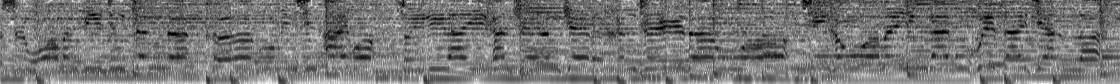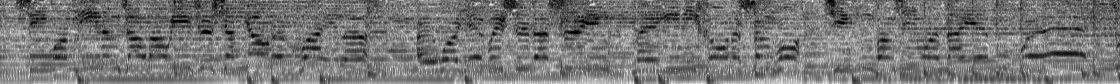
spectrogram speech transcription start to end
可是我们毕竟真的刻骨铭心爱过，虽然遗憾，却仍觉得很值得。我今后我们应该不会再见了，希望你能找到一直想要的快乐，而我也会试着适应没你后的生活。请放心，我再也不会重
